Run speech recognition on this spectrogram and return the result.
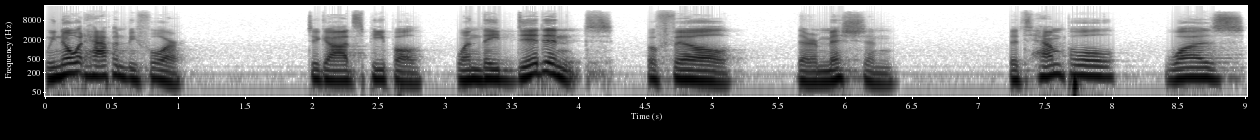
We know what happened before to God's people when they didn't fulfill their mission. The temple was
